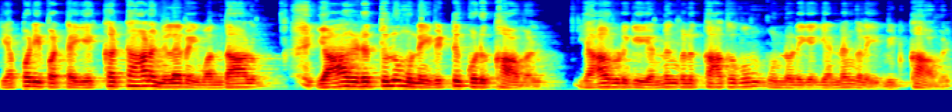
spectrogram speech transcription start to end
எப்படிப்பட்ட இக்கட்டான நிலைமை வந்தாலும் யாரிடத்திலும் உன்னை விட்டு கொடுக்காமல் யாருடைய எண்ணங்களுக்காகவும் உன்னுடைய எண்ணங்களை விற்காமல்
